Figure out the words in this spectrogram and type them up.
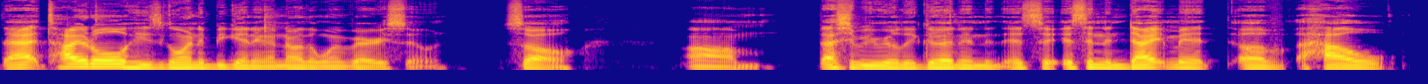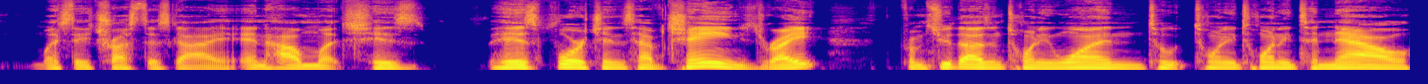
that title, he's going to be getting another one very soon. So um, that should be really good. And it's a, it's an indictment of how much they trust this guy and how much his his fortunes have changed. Right from 2021 to 2020 to now,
